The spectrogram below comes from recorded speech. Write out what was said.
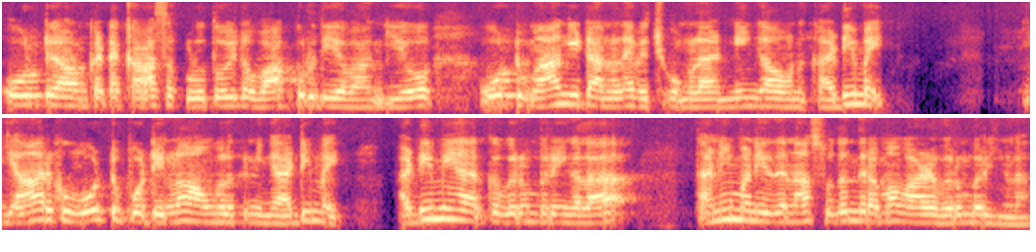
ஓட்டு அவங்க கிட்ட காசை கொடுத்தோ இல்லை வாக்குறுதியை வாங்கியோ ஓட்டு வாங்கிட்டாங்கன்னே வச்சுக்கோங்களேன் நீங்க அவனுக்கு அடிமை. யாருக்கு ஓட்டு போட்டீங்களோ அவங்களுக்கு நீங்க அடிமை. அடிமையா இருக்க விரும்புறீங்களா? தனி மனிதனா சுதந்திரமா வாழ விரும்புறீங்களா?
